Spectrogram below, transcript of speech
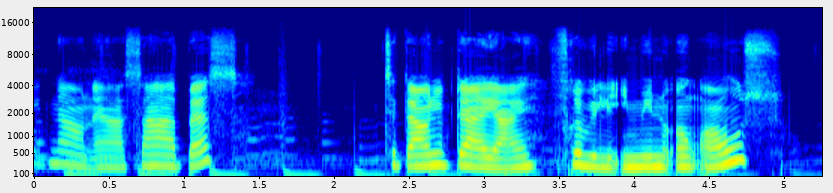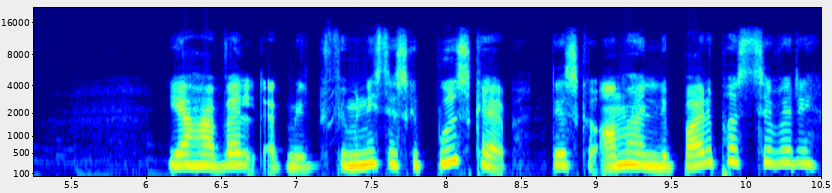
Mit navn er Sara Bas. Til dagligt der er jeg frivillig i min ung Aarhus. Jeg har valgt, at mit feministiske budskab det skal omhandle body positivity.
